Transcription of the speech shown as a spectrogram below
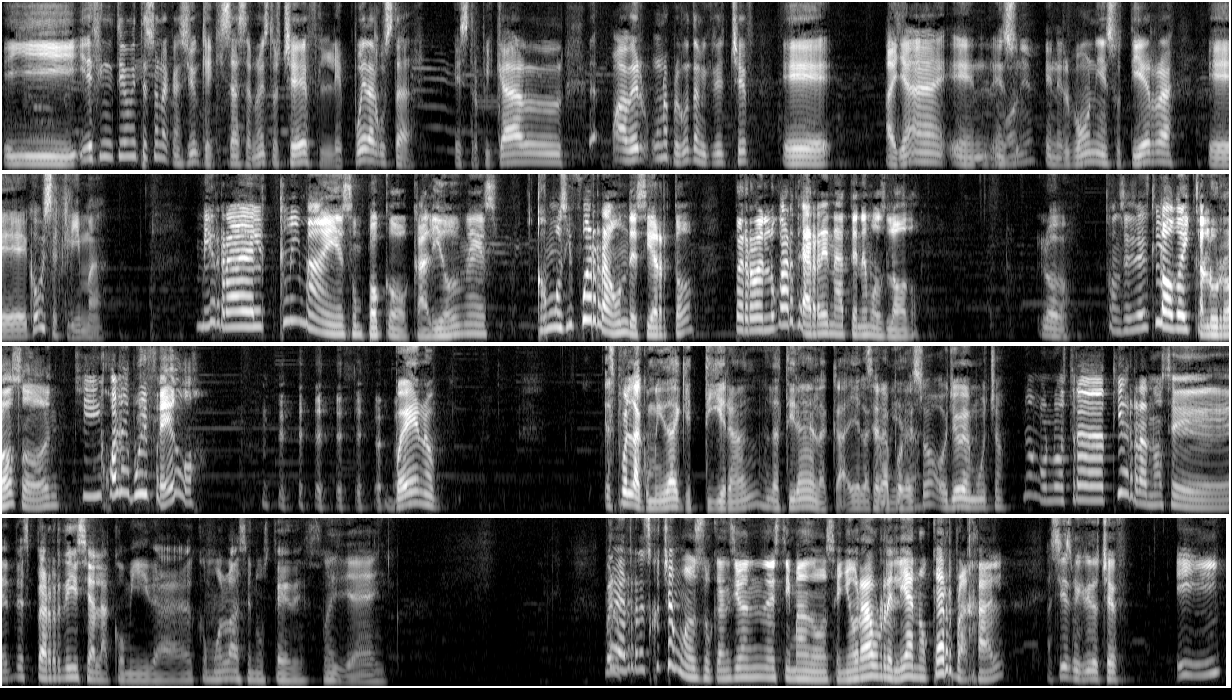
Y, y definitivamente es una canción que quizás a nuestro chef le pueda gustar. es tropical. A ver, una pregunta, mi querido chef. Eh, allá en, ¿En el en su- Bonia? en el Boni, en su tierra, eh, ¿cómo es el clima? Mira, el clima es un poco cálido, es como si fuera un desierto, pero en lugar de arena tenemos lodo. Lodo. Entonces es lodo y caluroso, y huele muy feo. Bueno, Es por la comida que tiran, la tiran en la calle. La ¿será por eso? ¿O llueve mucho? No, nuestra tierra no se desperdicia la comida como lo hacen ustedes. Muy bien. Bueno, escuchamos su canción, estimado señor Aureliano Carvajal, Así es, mi querido chef. y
